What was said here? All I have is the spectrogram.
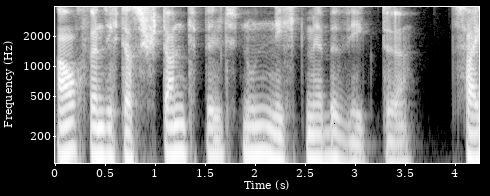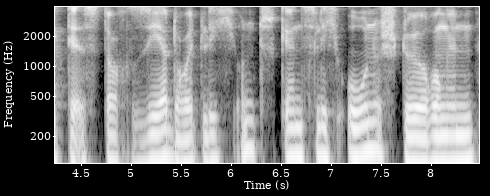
Auch wenn sich das Standbild nun nicht mehr bewegte, zeigte es doch sehr deutlich und gänzlich ohne Störungen,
